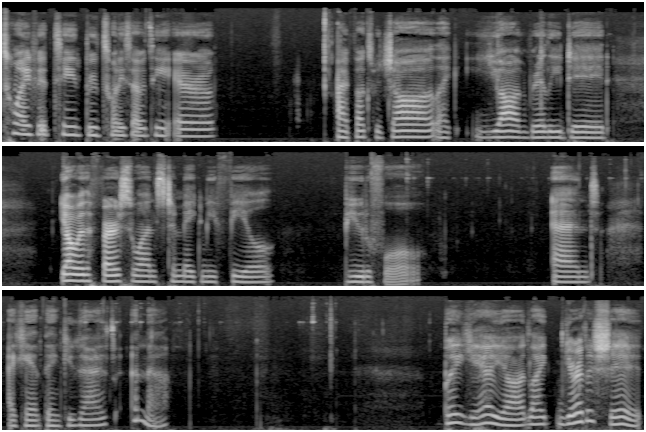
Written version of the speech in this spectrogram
2015 through 2017 era, I fucks with y'all. Like y'all really did. Y'all were the first ones to make me feel beautiful. And I can't thank you guys enough. But yeah, y'all, like you're the shit.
